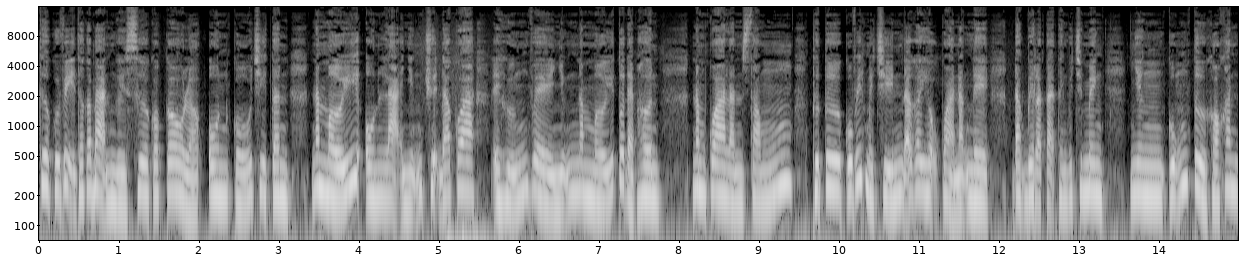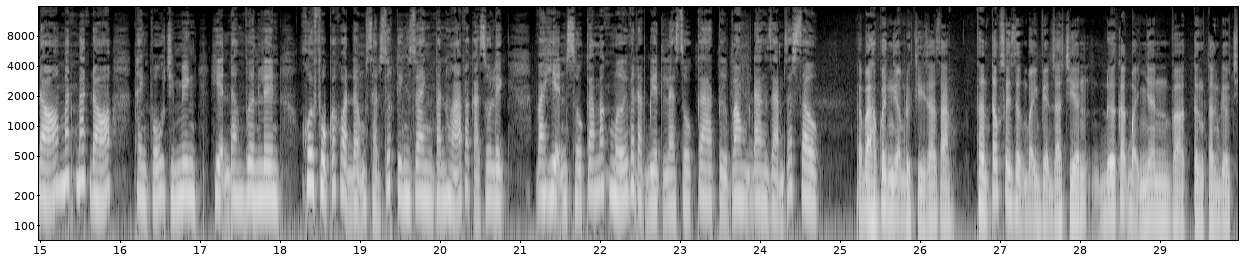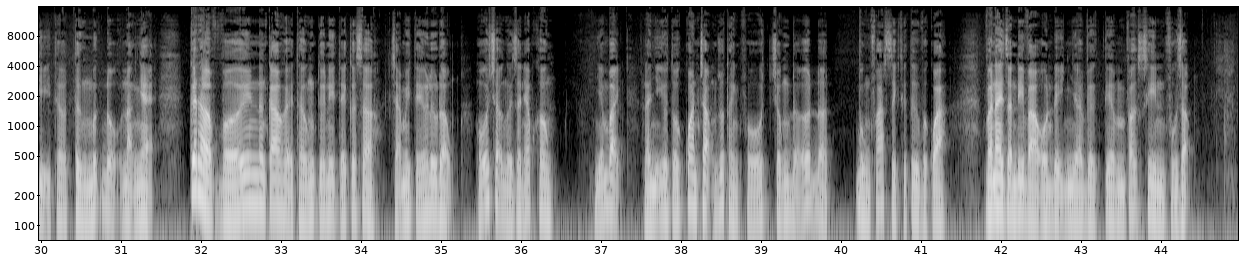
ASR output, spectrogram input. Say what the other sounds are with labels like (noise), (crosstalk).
Thưa quý vị, thưa các bạn, người xưa có câu là ôn cố tri tân, năm mới ôn lại những chuyện đã qua để hướng về những năm mới tốt đẹp hơn. Năm qua làn sóng thứ tư Covid-19 đã gây hậu quả nặng nề, đặc biệt là tại thành phố Hồ Chí Minh, nhưng cũng từ khó khăn đó, mất mát đó, thành phố Hồ Chí Minh hiện đang vươn lên, khôi phục các hoạt động sản xuất kinh doanh, văn hóa và cả du lịch và hiện số ca mắc mới và đặc biệt là số ca tử vong đang giảm rất sâu. Bài học kinh nghiệm được chỉ ra rằng thần tốc xây dựng bệnh viện giã chiến, đưa các bệnh nhân vào từng tầng điều trị theo từng mức độ nặng nhẹ, kết hợp với nâng cao hệ thống tuyến y tế cơ sở, trạm y tế lưu động, hỗ trợ người dân F0, nhiễm bệnh là những yếu tố quan trọng giúp thành phố chống đỡ đợt bùng phát dịch thứ tư vừa qua. Và nay dần đi vào ổn định nhờ việc tiêm vaccine phủ rộng.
